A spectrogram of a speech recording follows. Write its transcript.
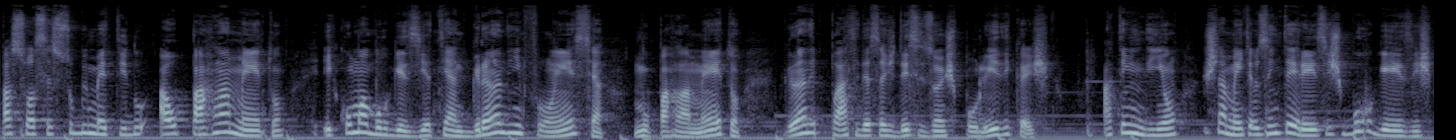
passou a ser submetido ao parlamento, e como a burguesia tinha grande influência no parlamento, grande parte dessas decisões políticas atendiam justamente aos interesses burgueses.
